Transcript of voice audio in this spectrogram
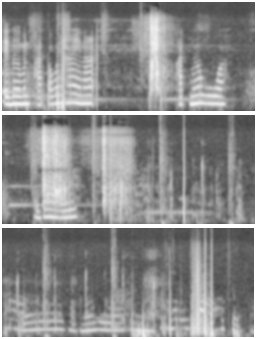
ไอเนยมันผัดเอาไว้ให้นะ ผัดเนื้อวัวไอ้บ้าเอ้ยเอ้ยผัดเนื้อวัวอืมไม่เจ็บอะ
